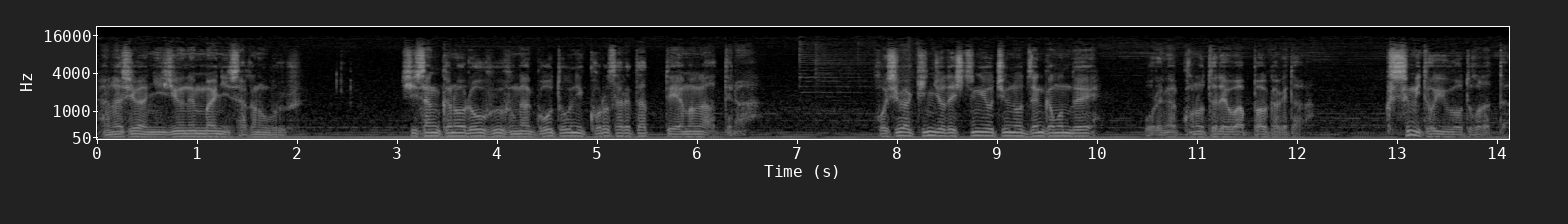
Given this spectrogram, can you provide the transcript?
話は20年前に遡る。資産家の老夫婦が強盗に殺されたって山があってな。星は近所で失業中の前科者で俺がこの手でワッパーかけた。くみという男だった。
